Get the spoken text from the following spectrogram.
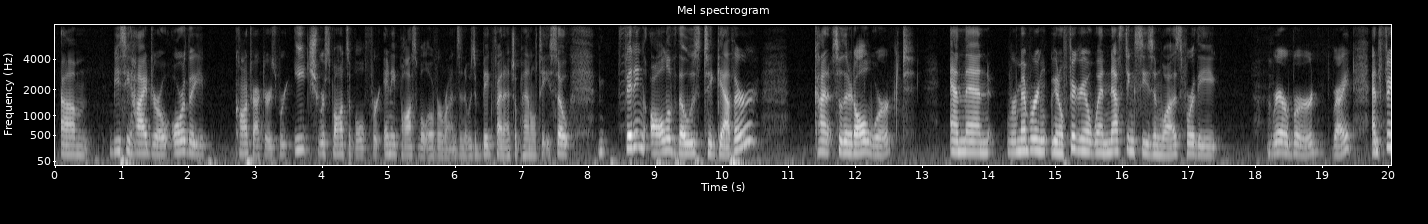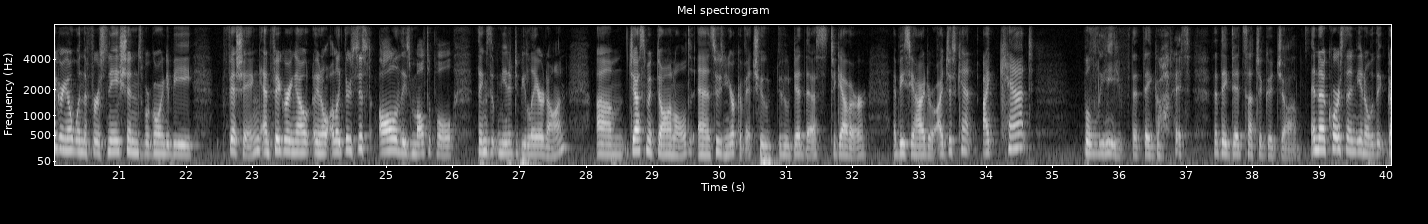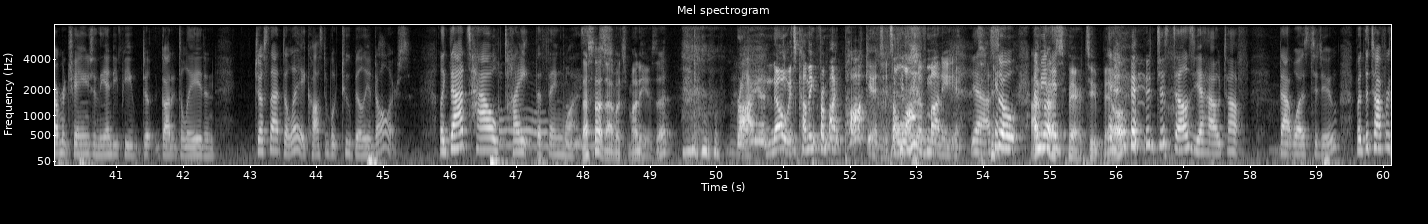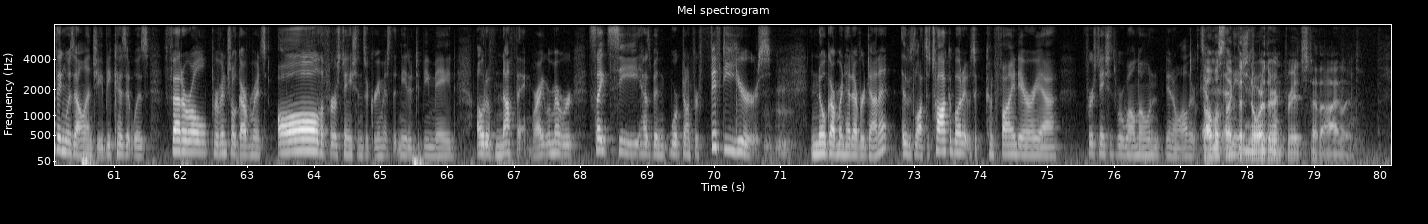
um, BC Hydro or the contractors were each responsible for any possible overruns, and it was a big financial penalty. So, fitting all of those together, kind of so that it all worked, and then remembering, you know, figuring out when nesting season was for the rare bird, right? And figuring out when the First Nations were going to be fishing and figuring out, you know, like there's just all of these multiple things that needed to be layered on. Um, Jess McDonald and Susan Yurkovich, who who did this together at BC Hydro, I just can't, I can't believe that they got it, that they did such a good job. And of course, then you know the government changed and the NDP d- got it delayed, and just that delay cost about two billion dollars. Like that's how tight the thing was. That's not that much money, is it? Ryan, no, it's coming from my pocket. It's a lot of money. yeah. So I I've mean, got a it, spare two bill. it just tells you how tough that was to do. But the tougher thing was LNG because it was federal, provincial governments, all the First Nations agreements that needed to be made out of nothing, right? Remember, Site C has been worked on for 50 years mm-hmm. and no government had ever done it. There was lots of talk about it. It was a confined area. First Nations were well known, you know, all their It's almost like the northern bridge to the island.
